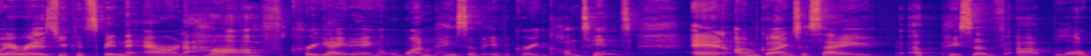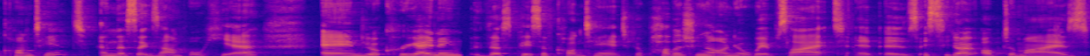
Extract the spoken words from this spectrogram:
Whereas you could spend the hour and a half creating one piece of evergreen content. And I'm going to say a piece of uh, blog content in this example here. And you're creating this piece of content, you're publishing it on your website. It is SEO optimized,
